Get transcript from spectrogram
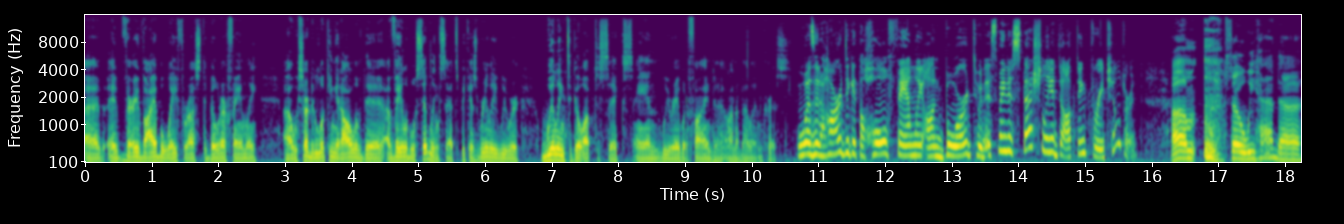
a, a, very viable way for us to build our family. Uh, we started looking at all of the available sibling sets because really we were willing to go up to six and we were able to find uh, Anna, Bella and Chris. Was it hard to get the whole family on board to, especially adopting three children? Um, so we had, uh,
